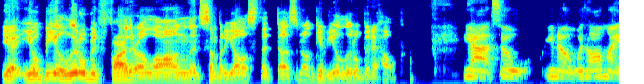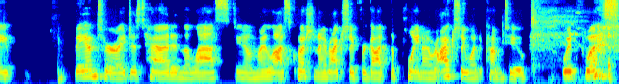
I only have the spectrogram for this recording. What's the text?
you, you'll be a little bit farther along than somebody else that doesn't. It'll give you a little bit of help. Yeah. So, you know, with all my banter I just had in the last, you know, my last question, I've actually forgot the point I actually wanted to come to, which was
